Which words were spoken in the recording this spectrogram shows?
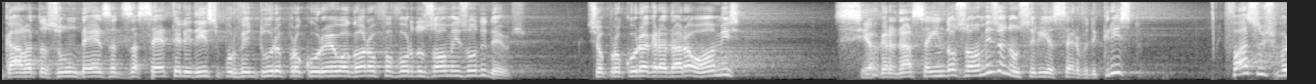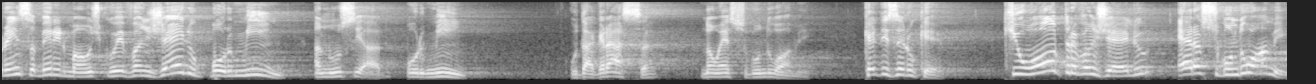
Gálatas 1, 10 a 17, ele disse: Porventura procuro eu agora o favor dos homens ou de Deus? Se eu procuro agradar a homens, se agradasse ainda aos homens, eu não seria servo de Cristo. Faço-os, porém, saber, irmãos, que o Evangelho por mim anunciado, por mim, o da graça, não é segundo o homem. Quer dizer o quê? Que o outro Evangelho era segundo o homem.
